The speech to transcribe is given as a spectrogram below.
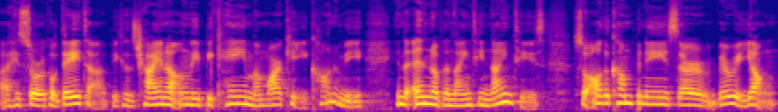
uh, historical data because China only became a market economy in the end of the 1990s. So all the companies are very young.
